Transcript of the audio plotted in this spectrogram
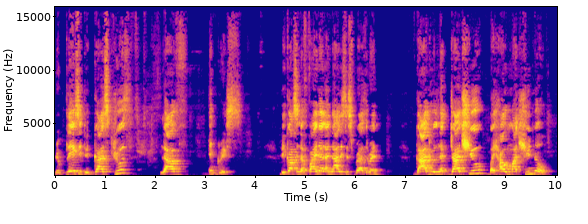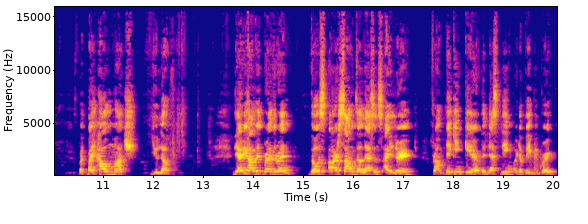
Replace it with God's truth, love, and grace. Because in the final analysis, brethren, God will not judge you by how much you know, but by how much you love. There you have it, brethren. Those are some of the lessons I learned from taking care of the nestling or the baby bird.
